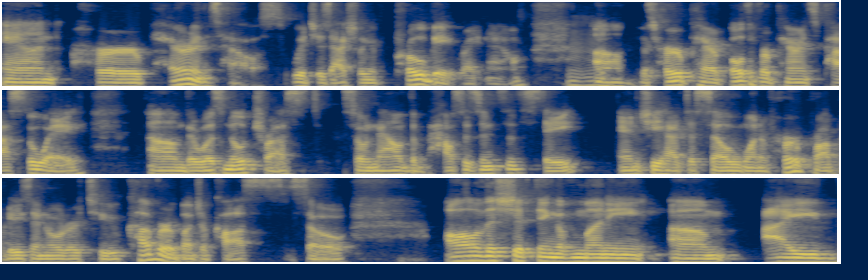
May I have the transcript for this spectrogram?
and her parents' house, which is actually in probate right now, mm-hmm. um, because her parent, both of her parents passed away. Um, there was no trust, so now the house is into the state, and she had to sell one of her properties in order to cover a bunch of costs. So all of the shifting of money, um, I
